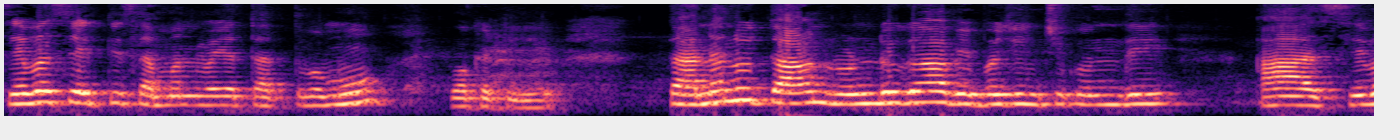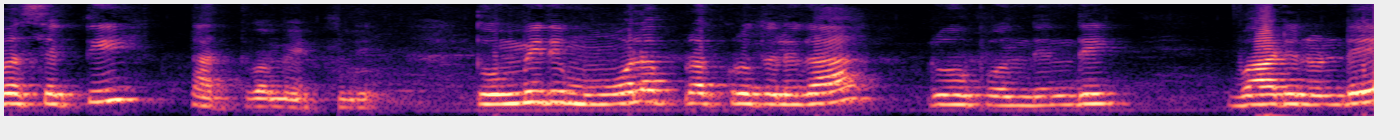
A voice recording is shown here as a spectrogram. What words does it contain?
శివశక్తి సమన్వయ తత్వము ఒకటి. తనను తాను రెండుగా విభజించుకుంది ఆ శివశక్తి తత్వమే. తొమ్మిది మూల ప్రకృతులుగా రూపొందింది. వాటి నుండే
